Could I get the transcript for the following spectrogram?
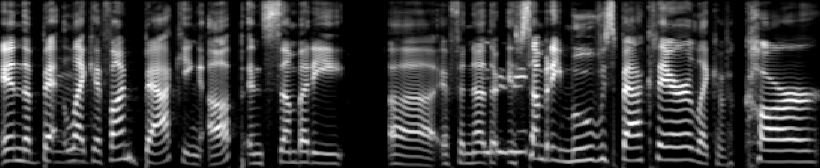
And the ba- like if I'm backing up and somebody uh if another if somebody moves back there, like if a car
